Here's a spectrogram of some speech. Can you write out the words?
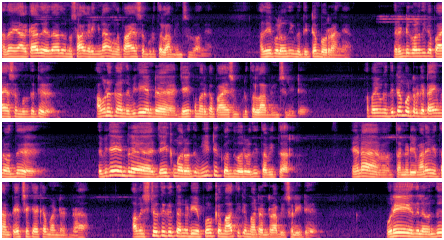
அதான் யாருக்காவது ஏதாவது ஒன்று சாகடிங்கன்னா அவங்கள பாயாசம் கொடுத்துடலாம் அப்படின்னு சொல்லுவாங்க. அதே போல் வந்து இவங்க திட்டம் போடுறாங்க. ரெண்டு குழந்தைக்கு பாயாசம் கொடுத்துட்டு அவனுக்கு அந்த விஜய் என்ற ஜெயக்குமாருக்கு பாயாசம் கொடுத்துடலாம் அப்படின்னு சொல்லிட்டு. அப்போ இவங்க திட்டம் போட்டிருக்க டைமில் வந்து இந்த விஜய் என்ற ஜெயக்குமார் வந்து வீட்டுக்கு வந்து வருவதை தவித்தார். ஏன்னா தன்னுடைய மனைவி தான் பேச்சை கேட்க மாட்டேன்றா அவன் இஷ்டத்துக்கு தன்னுடைய போக்கை மாற்றிக்க மாட்டேன்றா அப்படின்னு சொல்லிட்டு ஒரே இதில் வந்து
